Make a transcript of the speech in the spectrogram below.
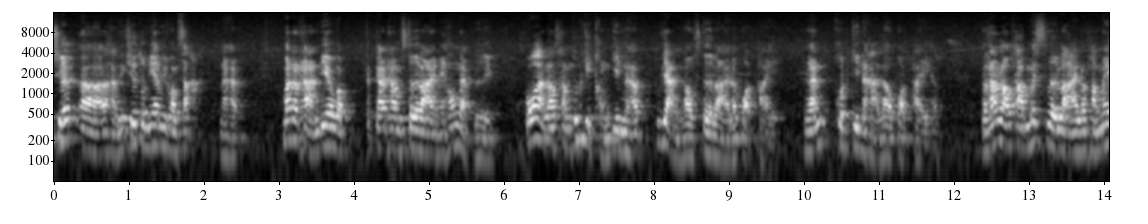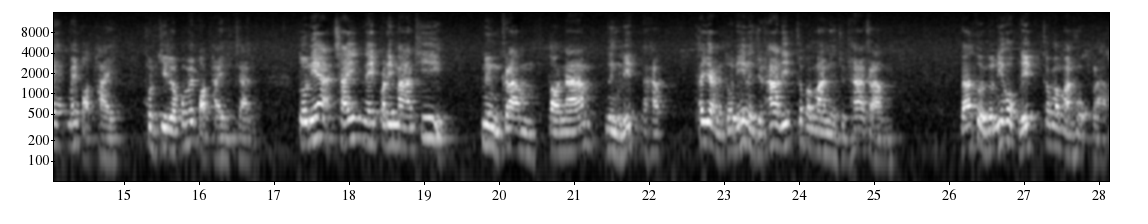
เชื้ออาหารเลี้ยงเชื้อตัวนี้มีความสะอาดนะครับ มาตรฐานเดียวกับ การทำสเตอร์ไลน์ในห้องแลบเลย เพราะว่าเราทำธุรกิจของกินนะครับ ทุกอย่างเราสเตอร์ไลน์เราปลอดภัยดังนั้นคนกินอาหารเราปลอดภัยครับ แต่ถ้าเราทำไม่สเตอร์ไลน์เราทำไม่ไม่ปลอดภัย คนกินเราก็ไม่ปลอดภัยเหมือนกัน ตัวเนี้ยใช้ในปริมาณที่ 1 กรัมต่อน้ำ1ลิตรนะครับ ถ้าอย่างตัวนี้ 1.5 ลิตร ก็ประมาณ 1.5 กรัม แล้วส่วนตัวนี้ 6 ลิตร ก็ประมาณ 6 กรัม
